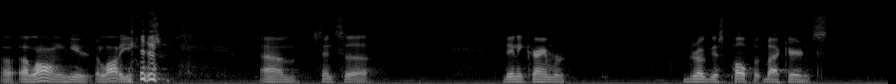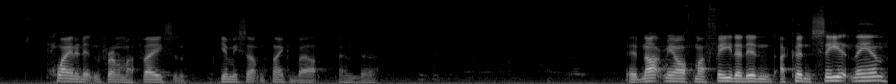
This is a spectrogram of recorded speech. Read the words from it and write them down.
a, a long year, a lot of years um, since uh, Denny Kramer drug this pulpit back here and planted it in front of my face and give me something to think about. And uh, it knocked me off my feet. I didn't. I couldn't see it then.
